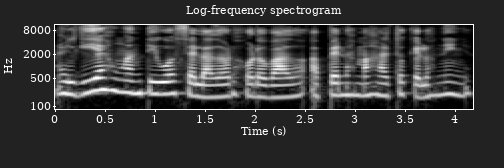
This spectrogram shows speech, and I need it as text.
El guía es un antiguo celador jorobado apenas más alto que los niños.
